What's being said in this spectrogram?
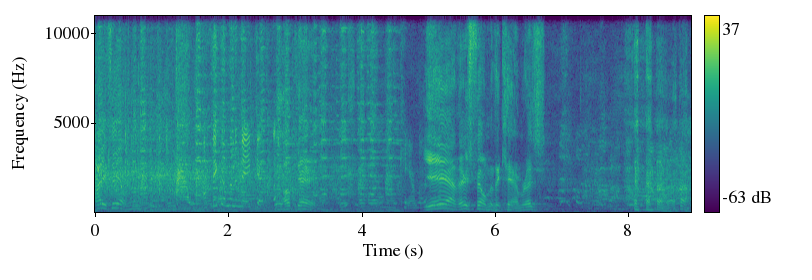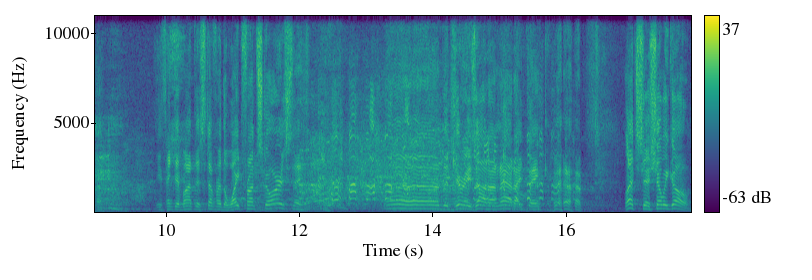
How do you feel? I think I'm gonna make it. Okay. The camera. Yeah, there's film of the cameras. you think they bought this stuff for the white front stores? Uh, the jury's out on that, I think. Let's, uh, shall we go?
